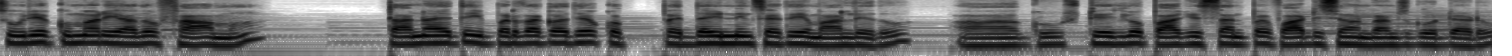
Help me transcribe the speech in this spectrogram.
Suryakumar Yadav form. తను అయితే ఇప్పటిదాకా అయితే ఒక పెద్ద ఇన్నింగ్స్ అయితే ఏం ఆడలేదు. గ్రూప్ స్టేజ్లో పాకిస్తాన్పై ఫార్టీ సెవెన్ రన్స్ కొట్టాడు.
